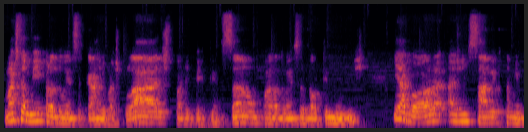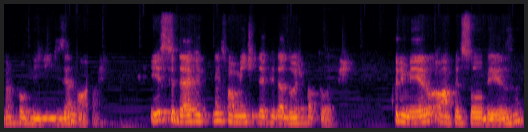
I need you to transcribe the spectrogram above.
mas também para doenças cardiovasculares, para hipertensão, para doenças autoimunes. E agora a gente sabe que também para a Covid-19. Isso se deve principalmente devido a dois fatores. Primeiro, uma pessoa obesa,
